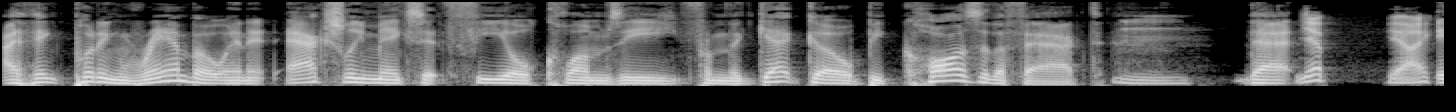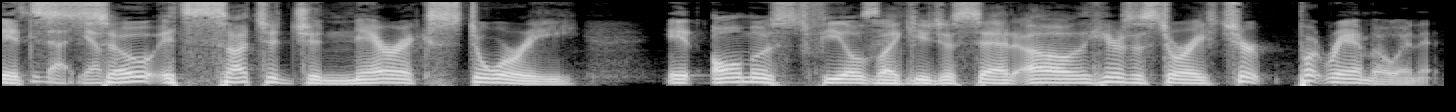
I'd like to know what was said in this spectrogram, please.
I think putting Rambo in it actually makes it feel clumsy from the get go because of the fact mm. that Yep. Yeah, I can it's see that. Yep. so it's such a generic story. It almost feels like Mm-hmm. you just said, "Oh, here's a story. Sure, put Rambo in it,"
